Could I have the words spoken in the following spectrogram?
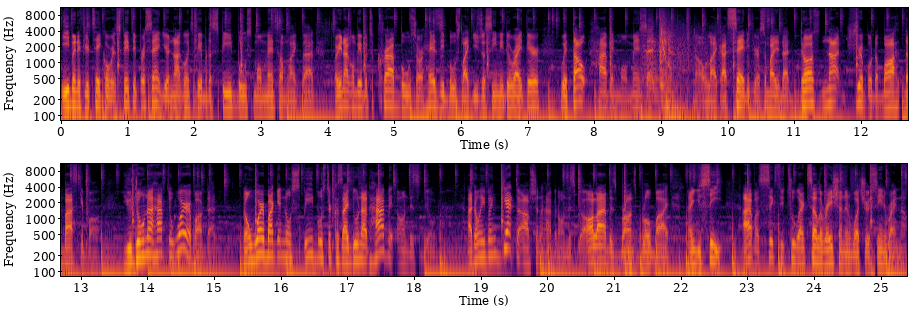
even if your takeover is 50%, you're not going to be able to speed boost momentum like that. Or you're not going to be able to crab boost or hezzy boost like you just see me do right there without having momentum. No, like I said, if you're somebody that does not dribble the, ba the basketball, you do not have to worry about that. Don't worry about getting no speed booster because I do not have it on this build. I don't even get the option to have it on this build. All I have is bronze blow by. And you see, I have a 62 acceleration in what you're seeing right now.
